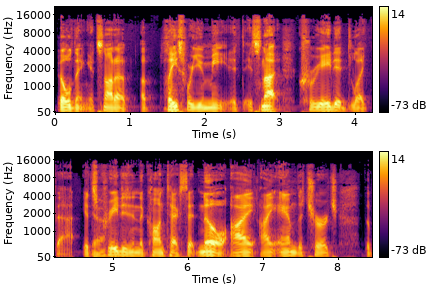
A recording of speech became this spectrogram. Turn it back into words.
building. It's not a, a place where you meet. It, it's not created like that. It's yeah. created in the context that no, I I am the church. The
